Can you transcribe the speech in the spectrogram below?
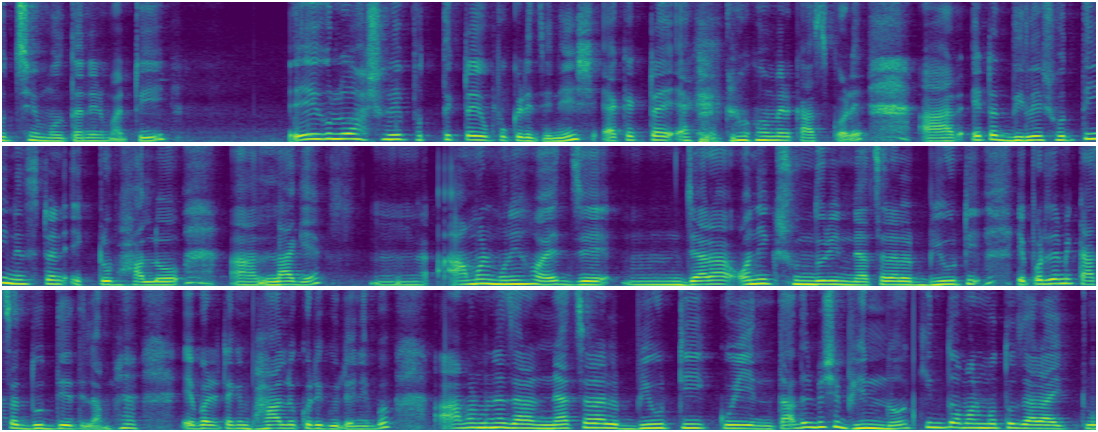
হচ্ছে মুলতানের মাটি। এইগুলো আসলে প্রত্যেকটাই উপকারী জিনিস এক একটাই এক এক রকমের কাজ করে। আর এটা দিলে সত্যিই ইনস্ট্যান্ট একটু ভালো লাগে। আমার মনে হয় যে যারা অনেক সুন্দরী ন্যাচারাল বিউটি এরপর যে আমি কাঁচা দুধ দিয়ে দিলাম হ্যাঁ? এবার এটাকে ভালো করে গুলে নেব। আমার মনে হয় যারা ন্যাচারাল বিউটি কুইন তাদের বেশি ভিন্ন, কিন্তু আমার মতো যারা একটু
